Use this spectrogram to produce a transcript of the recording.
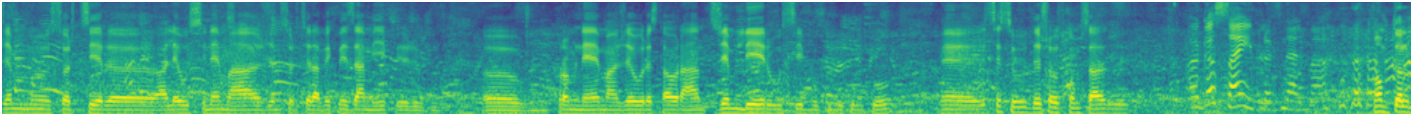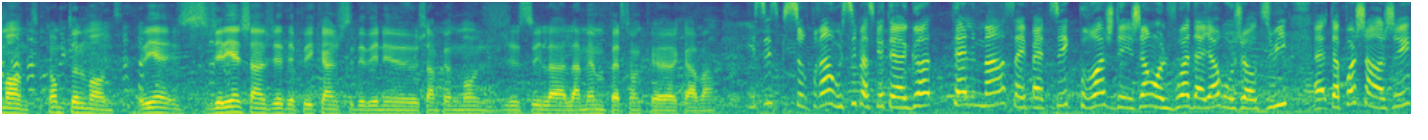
j'aime sortir, aller au cinéma, j'aime sortir avec mes amis, puis promener, manger au restaurant. J'aime lire aussi beaucoup, beaucoup, beaucoup. Mais c'est des choses comme ça. Un gars simple, finalement. comme tout le monde, comme tout le monde. Rien, j'ai rien changé depuis quand je suis devenu champion du monde. Je suis la, même personne qu'avant. Et c'est ce qui surprend aussi parce que tu es un gars tellement sympathique, proche des gens. On le voit d'ailleurs aujourd'hui. Euh, tu n'as pas changé.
